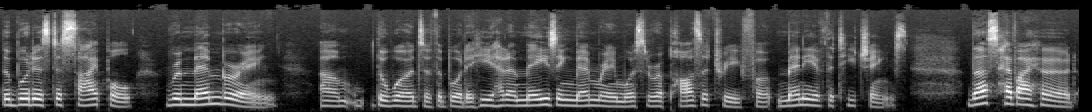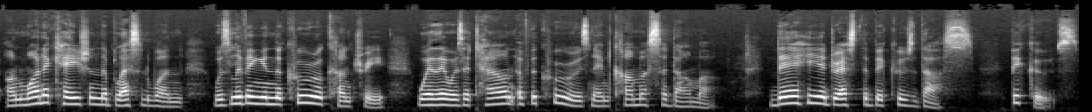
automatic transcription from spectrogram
the Buddha's disciple, remembering um, the words of the Buddha. He had an amazing memory and was the repository for many of the teachings. Thus have I heard. On one occasion, the Blessed One was living in the Kuru country, where there was a town of the Kurus named Kammasadhamma. There he addressed the bhikkhus thus Bhikkhus,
